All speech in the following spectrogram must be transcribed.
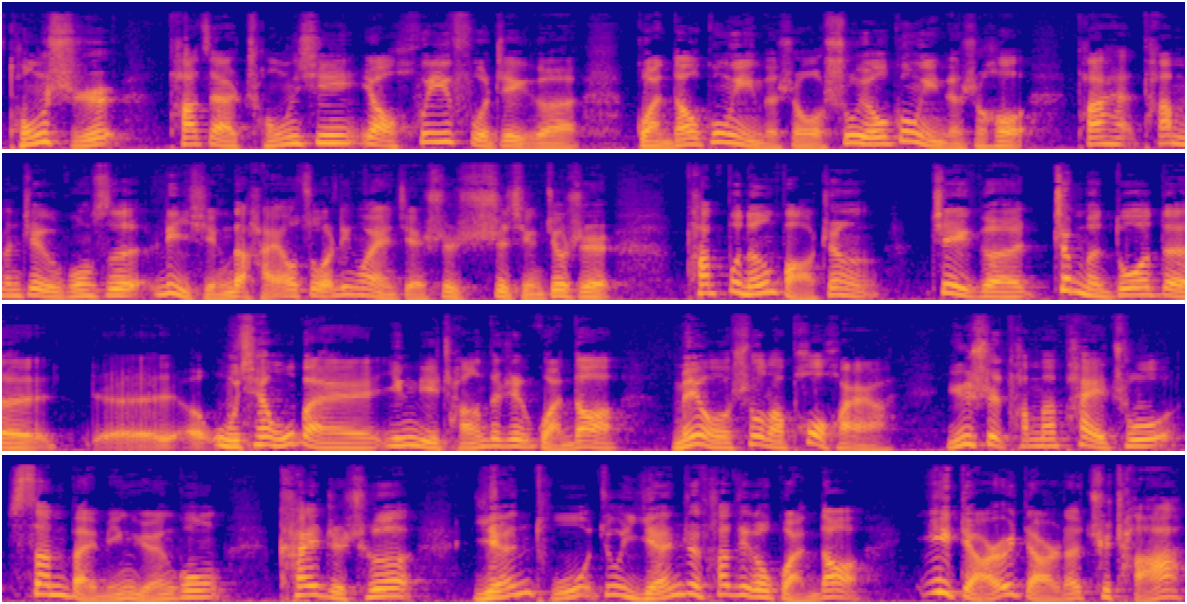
同时，它在重新要恢复这个管道供应的时候，输油供应的时候，它还他们这个公司例行的还要做另外一件事事情，就是它不能保证这个这么多的呃五千五百英里长的这个管道没有受到破坏啊。于是他们派出三百名员工开着车，沿途就沿着他这个管道。一点儿一点儿的去查，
